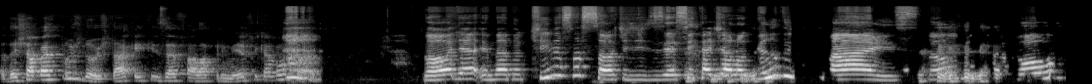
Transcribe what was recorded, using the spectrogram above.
Eu deixo aberto para os dois, tá? Quem quiser falar primeiro, fica à vontade. Olha, eu não tive essa sorte de dizer assim, está dialogando demais. Não, vou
